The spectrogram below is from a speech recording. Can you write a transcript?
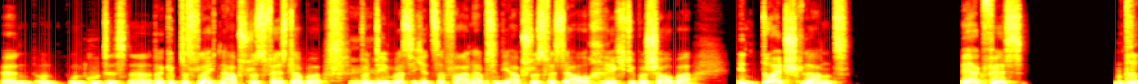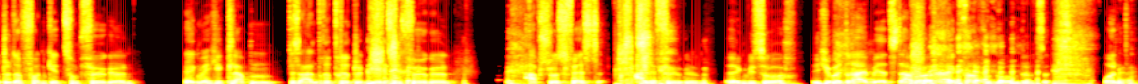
and, und, und Gutes. Ne? Da gibt es vielleicht eine Abschlussfest, aber von Mhm. dem, was ich jetzt erfahren habe, sind die Abschlussfeste auch recht überschaubar. In Deutschland, Bergfest, ein Drittel davon geht zum Vögeln, irgendwelche Klappen, das andere Drittel geht zum Vögeln. Abschlussfest, alle Vögel. Irgendwie so. Ich übertreibe jetzt, aber einfach nur um das. Und,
